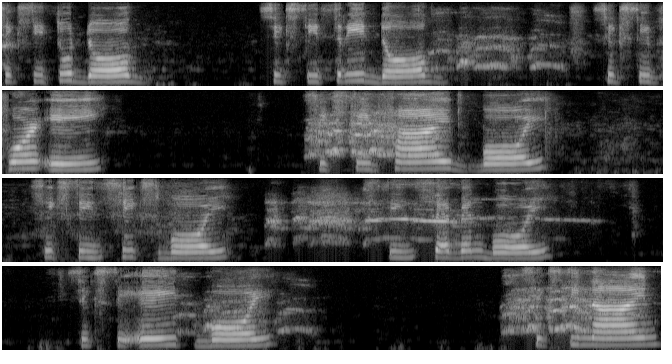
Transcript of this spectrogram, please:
62 dog, 63 dog, 64A, 65 boy, 66 boy, 67 boy, 68 boy, 69.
